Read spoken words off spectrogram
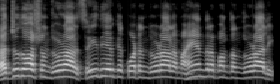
రజ్జుదోషం చూడాలి. శ్రీదీర్ఘ కోటం చూడాలి. మహేంద్ర పంతం చూడాలి.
